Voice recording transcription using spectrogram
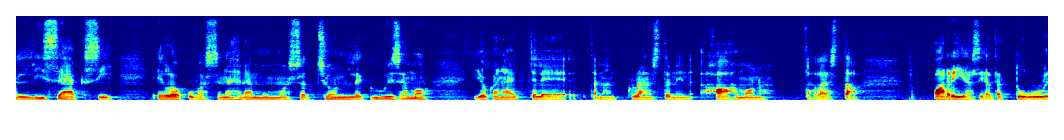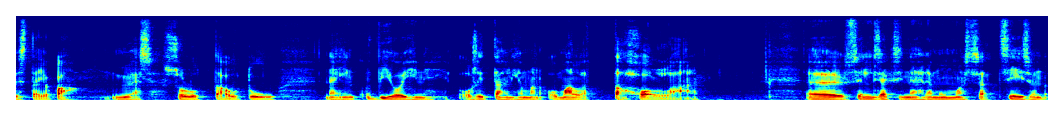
lisäksi elokuvassa nähdään muun muassa John Leguizamo, joka näyttelee tämän Cranstonin hahmon tällaista paria sieltä tullista, joka myös soluttautuu näihin kuvioihin osittain hieman omalla tahollaan. Sen lisäksi nähdään muun muassa Jason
